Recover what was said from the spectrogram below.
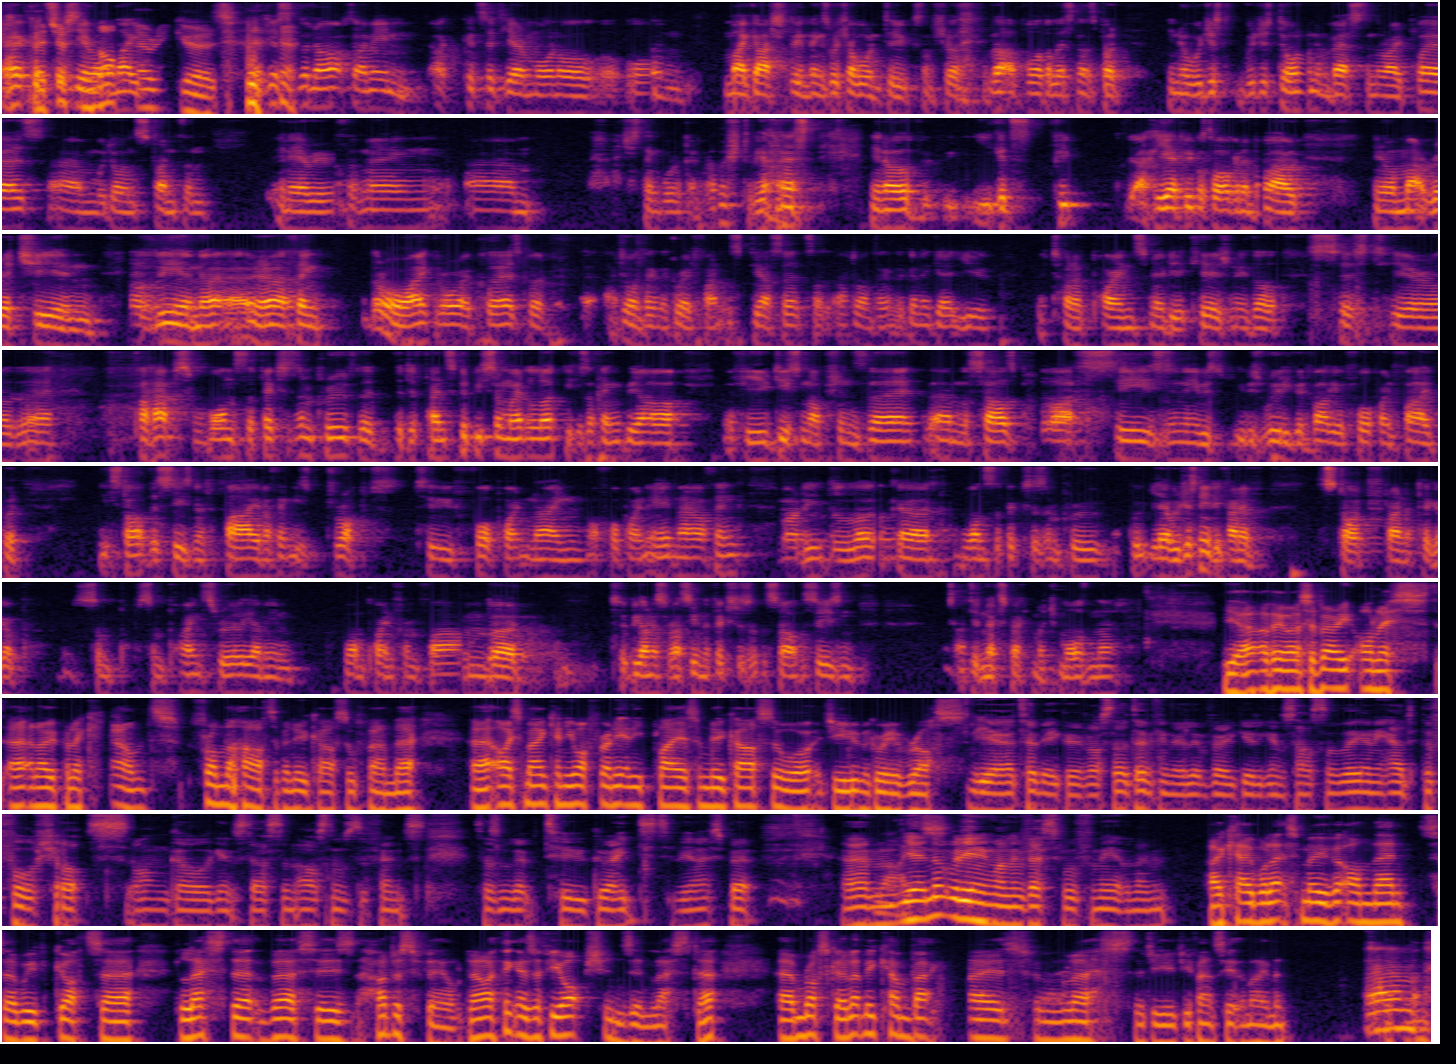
I could they're just not very good. they're just not. I mean, I could sit here and moan all, all and Mike Ashley and things, which I won't do because I'm sure that'll bore the listeners. But you know, we just we just don't invest in the right players. Um, we don't strengthen in of the um, I just think we're a bit rubbish, to be honest. You know, you could I hear people talking about you know Matt Ritchie and Lee, and, uh, and I think they're all right. They're all right players, but I don't think they're great fantasy assets. I, I don't think they're going to get you a ton of points. Maybe occasionally they'll assist here or there perhaps once the fixtures improve, the, the defence could be somewhere to look because I think there are a few decent options there. Um, Lascelles last season he was he was really good value at 4.5, but he started this season at five. I think he's dropped to 4.9 or 4.8 now. I think. But to look at once the fixtures improve. But yeah, we just need to kind of start trying to pick up some some points. Really, I mean, one point from five. But to be honest, when I seen the fixtures at the start of the season, I didn't expect much more than that. Yeah, I think that's a very honest uh, and open account from the heart of a Newcastle fan there. Uh, Iceman, can you offer any, any players from Newcastle, or do you agree with Ross? Yeah, I totally agree with Ross. I don't think they look very good against Arsenal. They only had the four shots on goal against us, and Arsenal's defence doesn't look too great, to be honest. But um, right. yeah, not really anyone investable for me at the moment. Okay, well, let's move it on then. So we've got uh, Leicester versus Huddersfield. Now, I think there's a few options in Leicester. Um, Roscoe, let me come back players from Leicester. Do you, do you fancy at the moment? Um,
